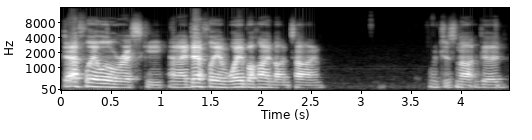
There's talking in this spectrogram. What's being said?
Definitely a little risky, and I definitely am way behind on time, which is not good.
